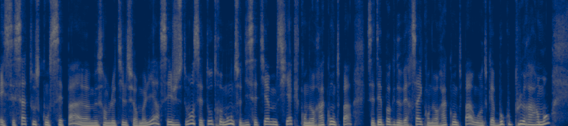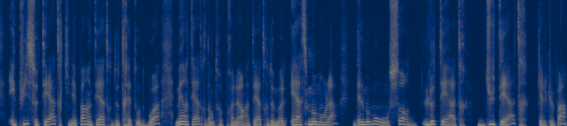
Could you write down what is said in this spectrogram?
et c'est ça tout ce qu'on ne sait pas, euh, me semble-t-il, sur Molière, c'est justement cet autre monde, ce XVIIe siècle qu'on ne raconte pas, cette époque de Versailles qu'on ne raconte pas, ou en tout cas beaucoup plus rarement, et puis ce théâtre qui n'est pas un théâtre de tréteaux de bois, mais un théâtre d'entrepreneurs, un théâtre de mode. Et à ce moment-là, dès le moment où on sort le théâtre du théâtre, quelque part,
